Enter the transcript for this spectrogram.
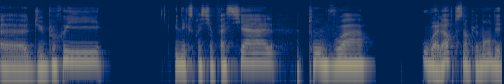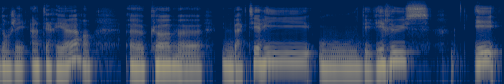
euh, du bruit, une expression faciale, ton de voix, ou alors tout simplement des dangers intérieurs euh, comme euh, une bactérie ou des virus. Et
